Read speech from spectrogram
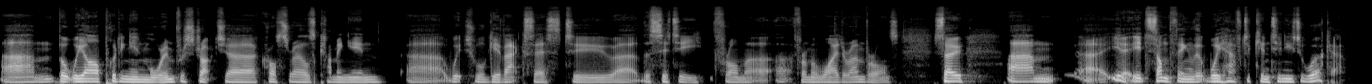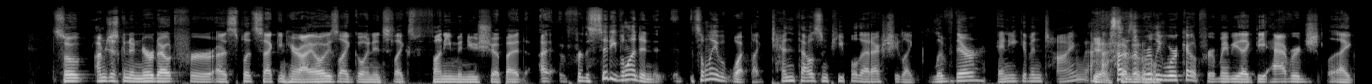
Um, but we are putting in more infrastructure, Crossrails coming in, uh, which will give access to uh, the city from a, from a wider environs. So, um, uh, you know, it's something that we have to continue to work at. So I'm just going to nerd out for a split second here. I always like going into like funny minutia, but I, for the city of London, it's only what like ten thousand people that actually like live there any given time. Yeah, How does it really work out for maybe like the average like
